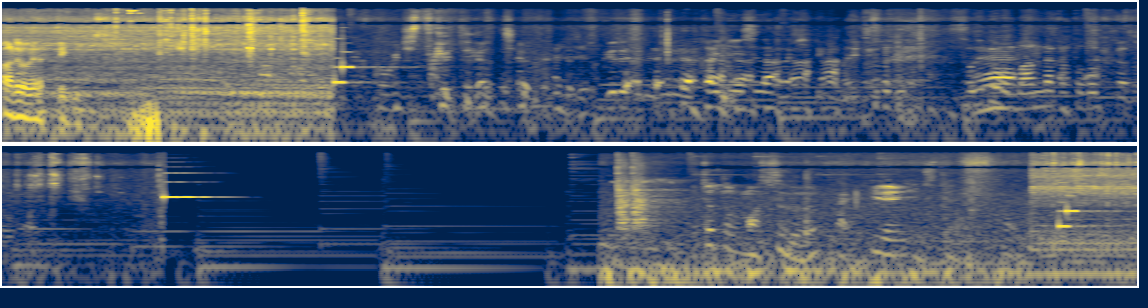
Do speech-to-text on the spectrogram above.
あれをやっていきます。ちょっとまっすぐ、きれいにして。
